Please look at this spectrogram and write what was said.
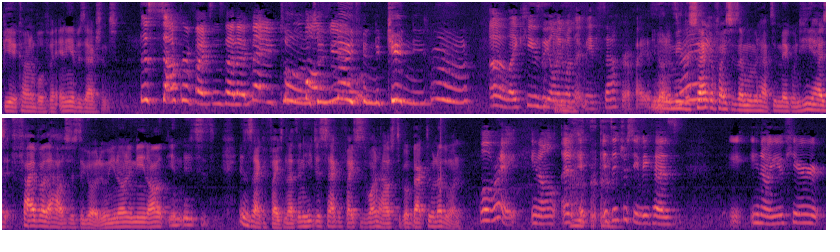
be accountable for any of his actions. The sacrifices that I made to Oh, love it's a you. knife in the kidneys. Ah. Oh, like he's the only one that made sacrifices. You know what I mean? right? The sacrifices that women have to make when he has five other houses to go to. You know what I mean? All it's just, he doesn't sacrifice nothing. He just sacrifices one house to go back to another one. Well, right, you know, and it's it's interesting because y- you know you hear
